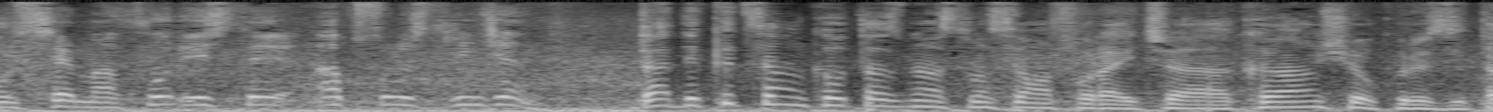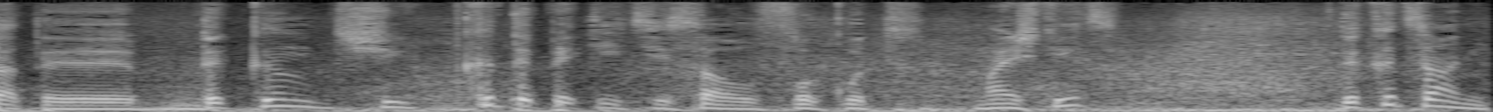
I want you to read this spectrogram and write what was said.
un semafor este absolut stringent. Dar de cât s-a încăutat dumneavoastră un semafor aici? Că am și eu curiozitate. De când și câte petiții s-au făcut? Mai știți? De câți ani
